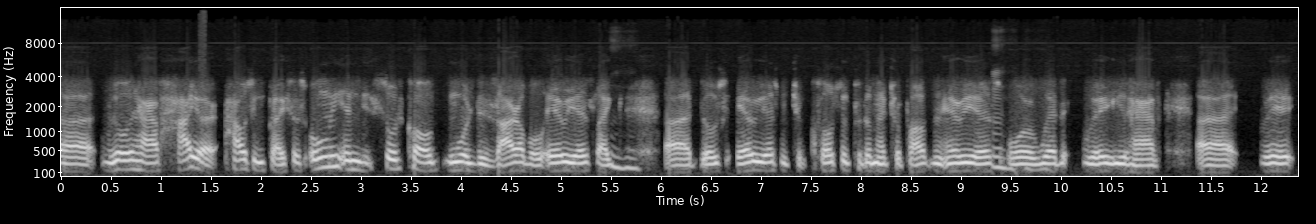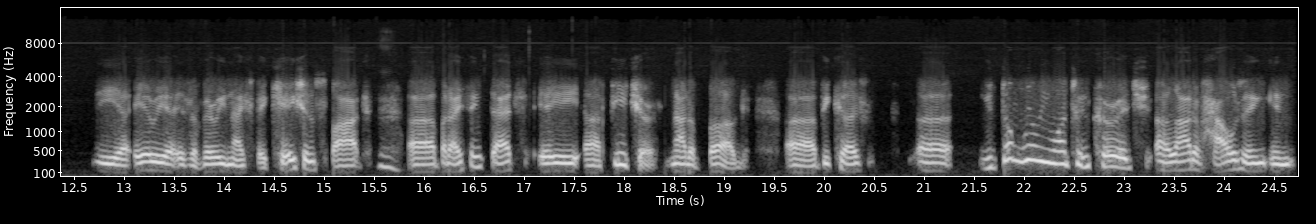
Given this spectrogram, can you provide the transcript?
uh, will have higher housing prices only in the so-called more desirable areas, like mm-hmm. uh, those areas which are closer to the metropolitan areas, mm-hmm. or where the, where you have uh, where the uh, area is a very nice vacation spot. Mm. Uh, but I think that's a uh, feature, not a bug, because you don't really want to encourage a lot of housing in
